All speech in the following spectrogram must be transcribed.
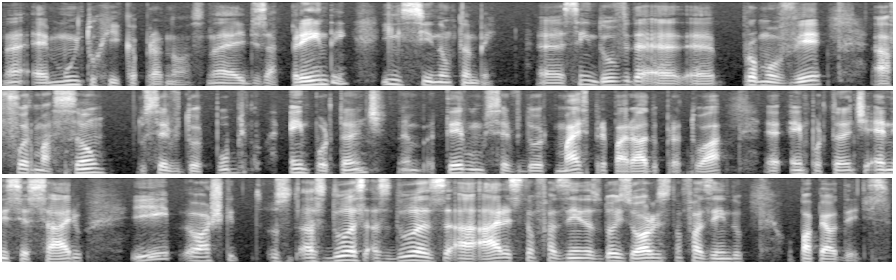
né, é muito rica para nós. Né, eles aprendem e ensinam também. Uh, sem dúvida, promover a formação do servidor público é importante, né? ter um servidor mais preparado para atuar é, é, importante, é necessário e eu acho que os, as duas, as duas áreas estão fazendo, os dois órgãos estão fazendo o papel deles.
